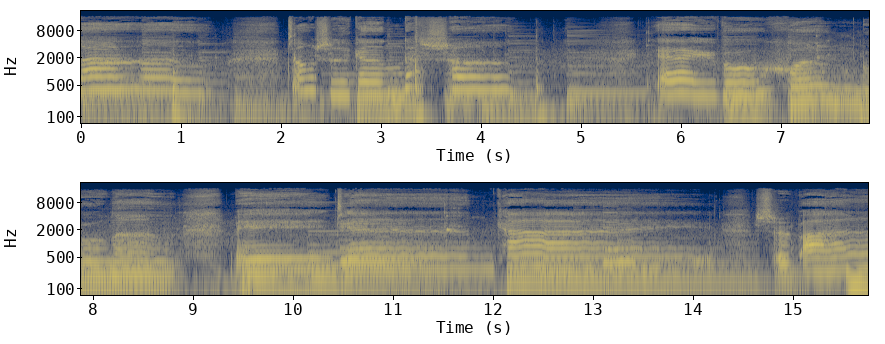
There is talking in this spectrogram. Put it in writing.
啦啦，总是跟得上，也不慌不忙，明天开始吧。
